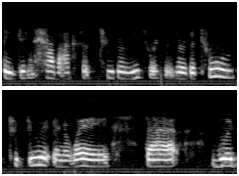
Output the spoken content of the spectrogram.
they didn't have access to the resources or the tools to do it in a way that would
